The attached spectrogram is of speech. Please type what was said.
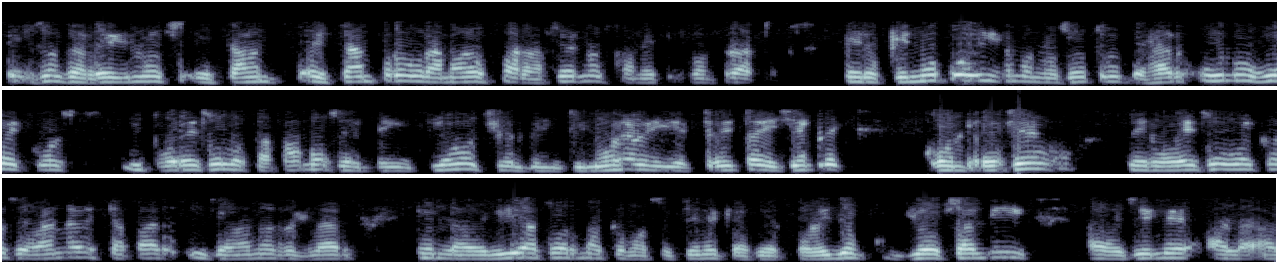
esos arreglos están, están programados para hacerlos con este contrato, pero que no podíamos nosotros dejar unos huecos y por eso los tapamos el 28, el 29 y el 30 de diciembre con reservo, pero esos huecos se van a destapar y se van a arreglar en la debida forma como se tiene que hacer. Por ello, yo salí a decirle a, a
